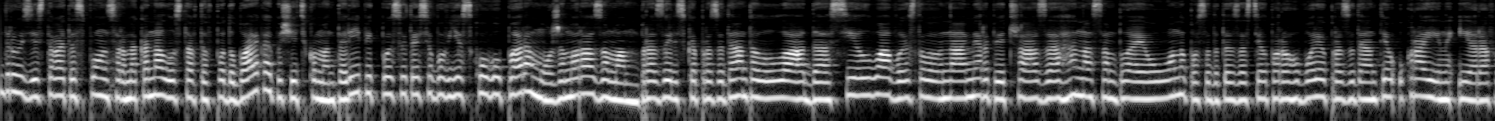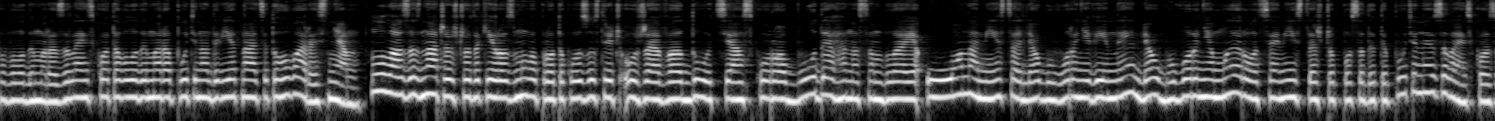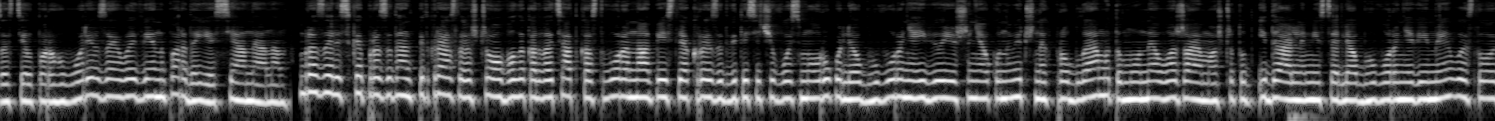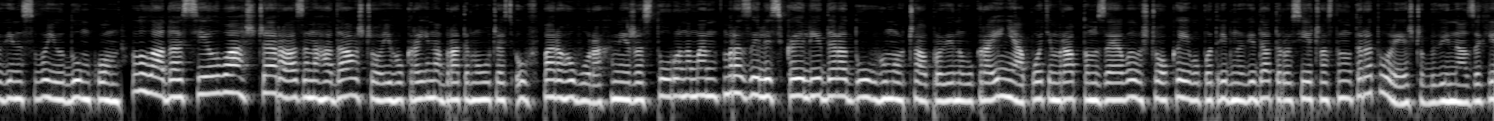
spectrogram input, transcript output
Друзі, ставайте спонсорами каналу, ставте вподобайки, пишіть коментарі, підписуйтесь обов'язково. Переможемо разом. Бразильський президент Лула да Сілва висловив намір під час генасамблеї ООН посадити за стіл переговорів президентів України і РФ Володимира Зеленського та Володимира Путіна 19 вересня. Лула зазначив, що такі розмови про таку зустріч уже ведуться. Скоро буде генасамблея ООН, місце для обговорення війни, для обговорення миру. Це місце, щоб посадити Путіна і Зеленського за стіл переговорів, заявив він. Передає CNN. Бразильський президент підкреслив, що велика двадцятка створена після кризи 2008 року для обговорення і вирішення економічних проблем. Тому не вважаємо, що тут ідеальне місце для обговорення війни. Висловив він свою думку. Лулада Сілва ще раз нагадав, що його країна братиме участь у переговорах між сторонами. Бразильський лідер довго мовчав про війну в Україні, а потім раптом заявив, що Києву потрібно віддати Росії частину території, щоб війна закінчилася.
